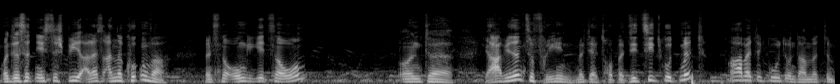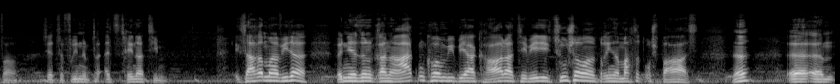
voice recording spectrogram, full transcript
Und das ist das nächste Spiel. Alles andere gucken wir. Wenn es nach oben geht, geht es nach oben. Und äh, ja, wir sind zufrieden mit der Truppe. Sie zieht gut mit, arbeitet gut und damit sind wir sehr zufrieden als Trainerteam. Ich sage immer wieder, wenn hier so eine Granaten kommen wie BHK oder TV, die Zuschauer bringen, dann macht das auch Spaß. Ne? Äh, ähm,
